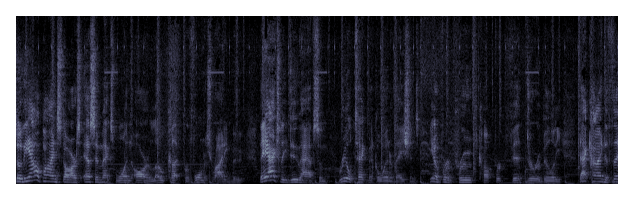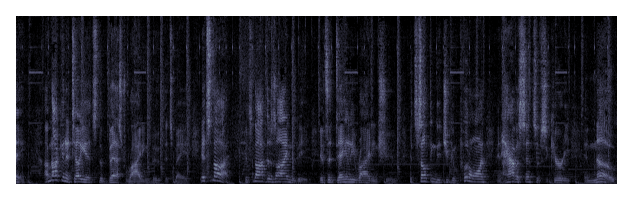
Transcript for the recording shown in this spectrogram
So the Alpinestars SMX1R low cut performance riding boot, they actually do have some real technical innovations, you know, for improved comfort, fit, durability, that kind of thing. I'm not going to tell you it's the best riding boot that's made. It's not. It's not designed to be. It's a daily riding shoe. It's something that you can put on and have a sense of security and know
